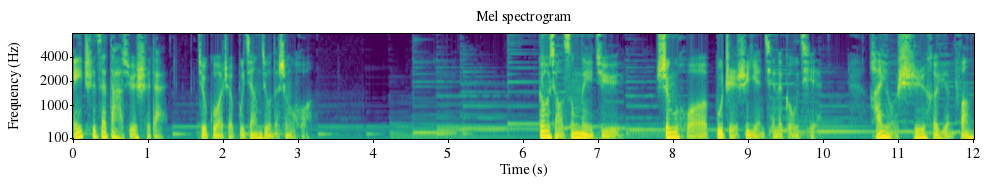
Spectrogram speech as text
H 在大学时代就过着不将就的生活。高晓松那句“生活不只是眼前的苟且，还有诗和远方”。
